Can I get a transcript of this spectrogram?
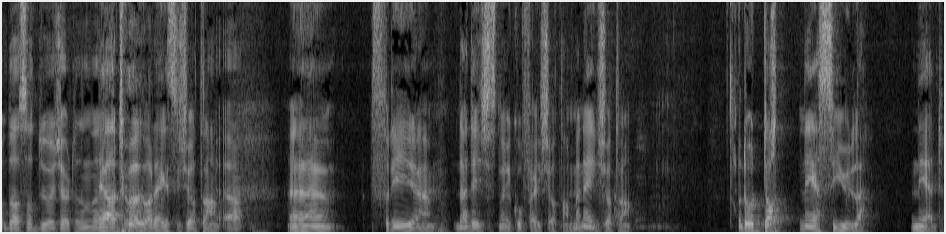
Og da satt du og kjørte den? Ja, da var det jeg som kjørte den. Ja. Eh, fordi eh, Nei, det er ikke så nøye hvorfor jeg kjørte den, men jeg kjørte den. Og da datt nesehjulet ned.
